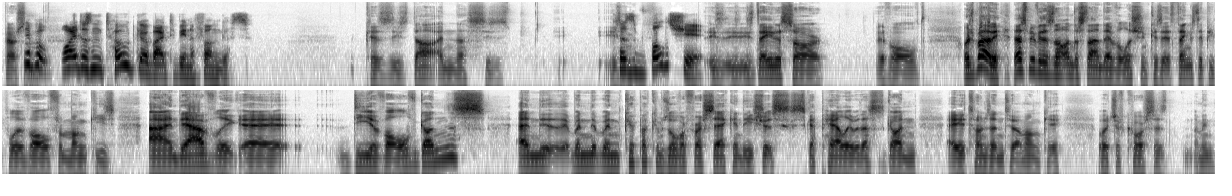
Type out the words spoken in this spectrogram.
person. Yeah, but why doesn't Toad go back to being a fungus? because he's not in this. He's because bullshit. He's, he's dinosaur evolved. Which, by the way, this movie does not understand evolution because it thinks that people evolve from monkeys, and they have like uh, de-evolve guns. And when when Koopa comes over for a second, he shoots Scapelli with this gun, and he turns into a monkey. Which, of course, is I mean,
